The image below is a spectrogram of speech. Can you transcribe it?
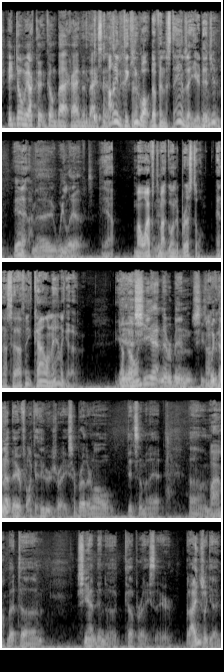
he told me I couldn't come back. I haven't been back since. I don't even think you walked up in the stands that year, did you? Yeah, no, we left. yeah. My wife was talking about going to Bristol, and I said, I think Kyle and Anna go. Y'all yeah, going? she hadn't never been. She's we've been up there for like a Hooters race. Her brother-in-law did some of that. Um, Wow. But um, she hadn't been to a cup race there. But I usually go.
